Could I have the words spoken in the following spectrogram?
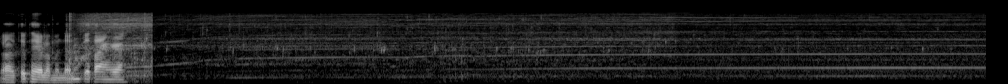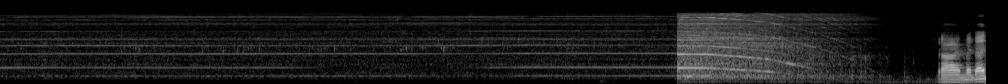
Rồi tiếp theo là mình đánh cho tan ra. Rồi, mình đã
